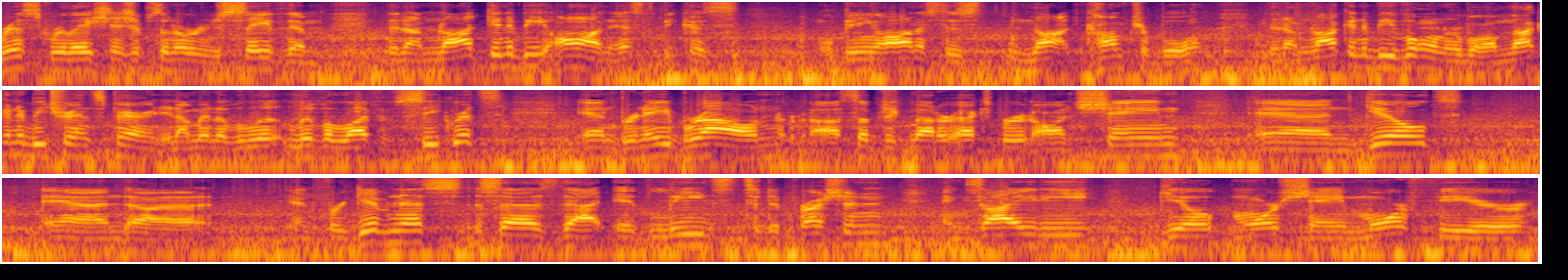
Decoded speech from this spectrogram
risk relationships in order to save them, then I'm not going to be honest because well, being honest is not comfortable. Then I'm not going to be vulnerable. I'm not going to be transparent, and I'm going to li- live a life of secrets. And Brene Brown, uh, subject matter expert on shame and guilt and uh, and forgiveness, says that it leads to depression, anxiety, guilt, more shame, more fear,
